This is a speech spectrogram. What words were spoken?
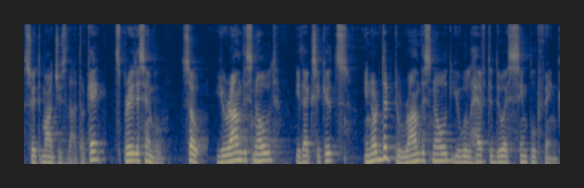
So it matches that, okay? It's pretty simple. So you run this node, it executes. In order to run this node, you will have to do a simple thing.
